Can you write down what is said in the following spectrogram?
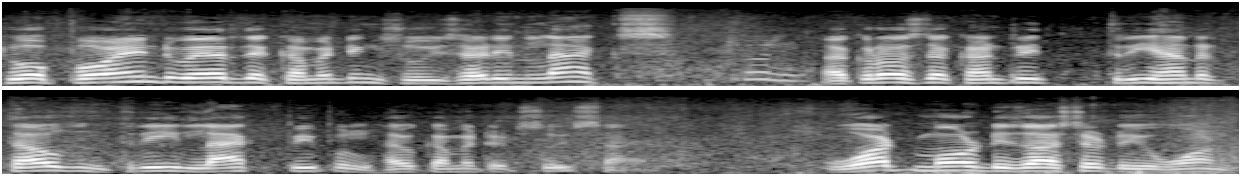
to a point where they're committing suicide in lakhs. Truly. Across the country, three hundred thousand, three lakh people have committed suicide. What more disaster do you want?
